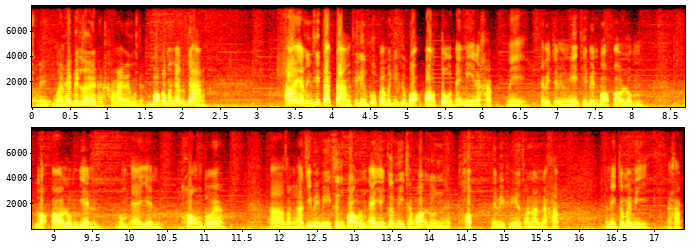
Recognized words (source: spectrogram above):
ตรงนี้เหมือนไฮบริดเลยนะข้างในไม่เหมือนกันเบาะก็เหมือนกันทุกอย่างอ่าอย่างหนึ่งที่แตกต่างที่ลืมพูดไปเมื่อกี้คือเบาะเป่าตูดไม่มีนะครับนี่ไฮบริดจะมีตรงนี้ที่เป็นเบาะเป่าลมลเอ่อลมเย็นลมแอร์เย็นของตัว 2.5G ไม่มี ซึ่งเป่าลมแอร์เย็นก็มีเฉพาะรุ่นท็อปให้มีพรีเมียมเท่านั้นนะครับ อันนี้ก็ไม่มีนะครับ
